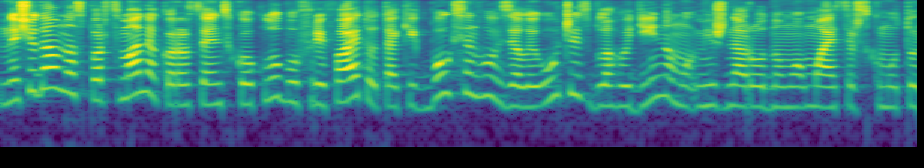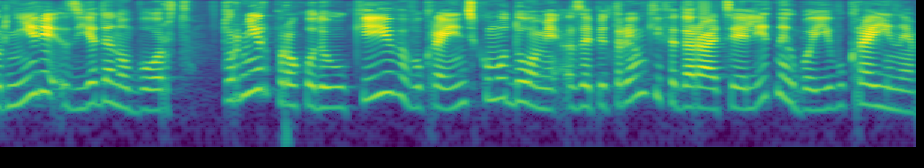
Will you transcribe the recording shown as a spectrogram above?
Нещодавно спортсмени Коростенського клубу фріфайту та кікбоксингу взяли участь в благодійному міжнародному майстерському турнірі з єдиноборств. Турнір проходив у Києві в Українському домі за підтримки Федерації елітних боїв України.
